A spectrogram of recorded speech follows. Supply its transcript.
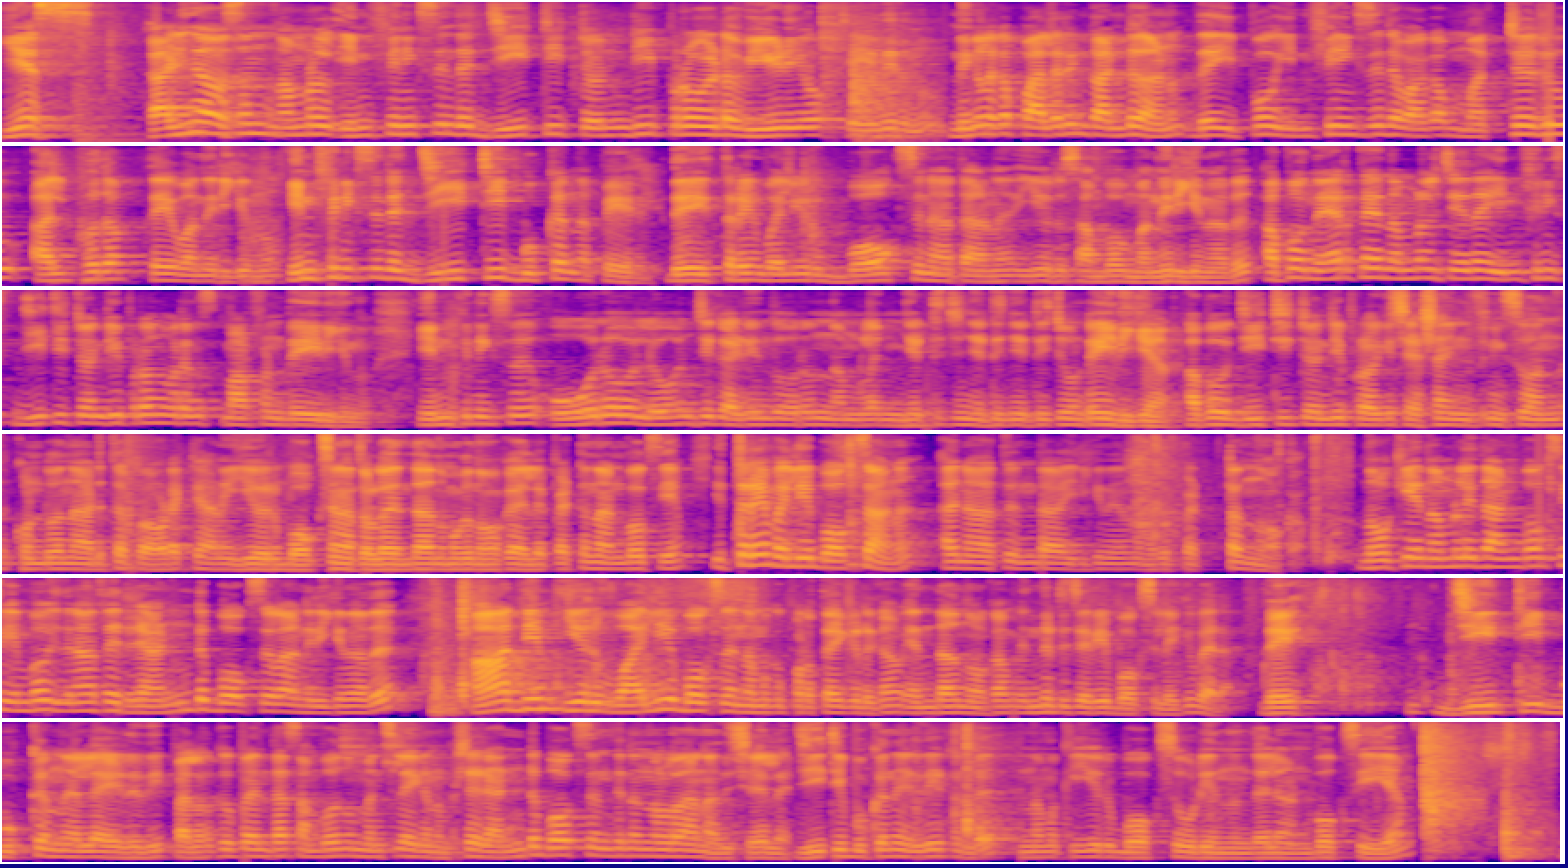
Yes കഴിഞ്ഞ ദിവസം നമ്മൾ ഇൻഫിനിക്സിന്റെ ജി ടി ട്വന്റി പ്രോയുടെ വീഡിയോ ചെയ്തിരുന്നു. നിങ്ങളൊക്കെ പലരും കണ്ടു കാണും. ദേ ഇപ്പോ ഇൻഫിനിക്സിന്റെ വക മറ്റൊരു അത്ഭുതം ദേ വന്നിരിക്കുന്നു. ഇൻഫിനിക്സിന്റെ ജി ടി ബുക്ക് എന്ന പേരിൽ. ദേ ഇത്രയും വലിയൊരു ബോക്സിനകത്താണ് ഈ ഒരു സംഭവം വന്നിരിക്കുന്നത്. അപ്പോൾ നേരത്തെ നമ്മൾ ചെയ്ത Infinix G T twenty pro എന്ന് പറയുന്ന സ്മാർട്ട് ഫോൺ ദേ ഇരിക്കുന്നു. ഇൻഫിനിക്സ് ഓരോ ലോഞ്ച് കഴിയുന്തോറും നമ്മളെ ഞെട്ടിച്ച് ഞെട്ടി ഞെട്ടിച്ചുകൊണ്ടേ ഇരിക്കുകയാണ്. അപ്പോൾ ജി ടി ട്വന്റി പ്രോയ്ക്ക് ശേഷം ഇൻഫിനിക്സ് വന്ന് കൊണ്ടുവന്ന അടുത്ത പ്രോഡക്റ്റ് ആണ് ഈ ഒരു ബോക്സിനകത്തുള്ളത് എന്താ നമുക്ക് നോക്കാം? അല്ലേ പെട്ടെന്ന് അൺബോക്സ് ചെയ്യാം. ഇത്രയും വലിയ ബോക്സ് ആണ്. അതിനകത്ത് എന്താ ഇരിക്കുന്നത് നമുക്ക് പെട്ടെന്ന് നോക്കാം. നോക്കിയേ ഇത് അൺബോക്സ് ചെയ്യുമ്പോൾ ഇതിനകത്ത് രണ്ട് ബോക്സുകളാണ് ഇരിക്കുന്നത്. ആദ്യം ഈ ഒരു വലിയ ബോക്സ് തന്നെ നമുക്ക് പുറത്തേക്ക് എടുക്കാം. എന്താന്ന് നോക്കാം. എന്നിട്ട് ചെറിയ ബോക്സിലേക്ക് വരാം. ദേ ജി ടി ബുക്ക് എന്നല്ല എഴുതി. പലർക്കും ഇപ്പോൾ എന്താ സംഭവം എന്ന് മനസ്സിലാക്കണം. പക്ഷേ രണ്ട് ബോക്സ് എന്തിനെന്നുള്ളതാണ് അതിശയം അല്ലേ? ജി ടി ബുക്ക് എന്ന് എഴുതിയിട്ടുണ്ട്. നമുക്ക് ഈ ഒരു ബോക്സ് കൂടി ഒന്ന് എന്തായാലും അൺബോക്സ് ചെയ്യാം.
